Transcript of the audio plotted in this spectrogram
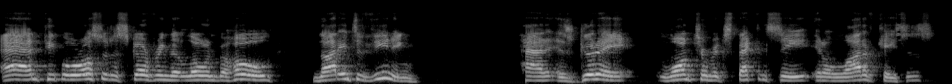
And people were also discovering that, lo and behold, not intervening had as good a long term expectancy in a lot of cases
